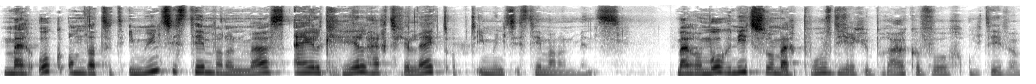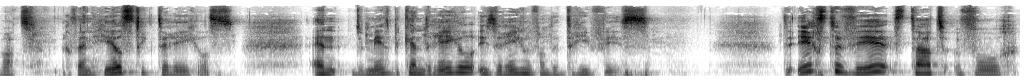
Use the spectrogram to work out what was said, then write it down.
Maar ook omdat het immuunsysteem van een muis eigenlijk heel hard gelijkt op het immuunsysteem van een mens. Maar we mogen niet zomaar proefdieren gebruiken voor om te even wat. Er zijn heel strikte regels. En de meest bekende regel is de regel van de drie V's. De eerste V staat voor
